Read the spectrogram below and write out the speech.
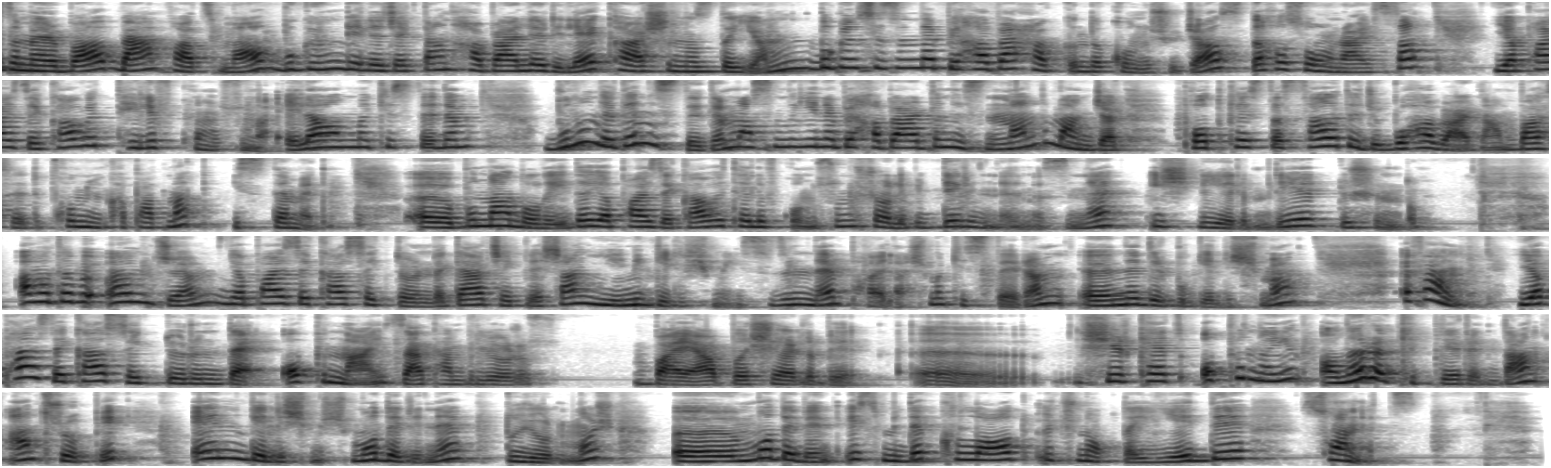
Herkese merhaba, ben Fatma. Bugün gelecekten haberler ile karşınızdayım. Bugün sizinle bir haber hakkında konuşacağız. Daha sonra ise yapay zeka ve telif konusunu ele almak istedim. Bunu neden istedim? Aslında yine bir haberden esinlendim ancak podcast'ta sadece bu haberden bahsedip konuyu kapatmak istemedim. Ee, Bundan dolayı da yapay zeka ve telif konusunu şöyle bir derinlemesine işleyelim diye düşündüm. Ama tabii önce yapay zeka sektöründe gerçekleşen yeni gelişmeyi sizinle paylaşmak isterim. Ee, nedir bu gelişme? Efendim, yapay zeka sektöründe OpenAI zaten biliyoruz bayağı başarılı bir e, şirket. OpenAI'ın ana rakiplerinden Anthropic en gelişmiş modelini duyurmuş. E, modelin ismi de Claude 3.7 Sonnet.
